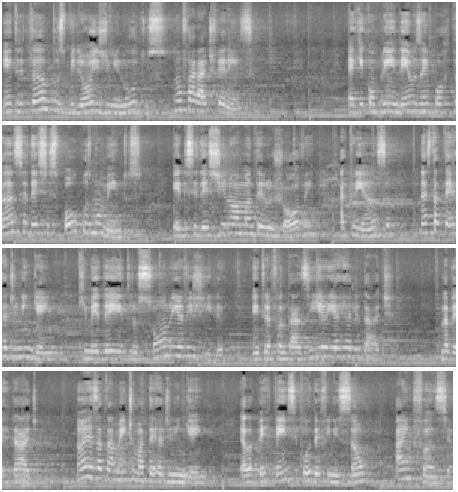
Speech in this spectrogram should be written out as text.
entre tantos bilhões de minutos, não fará diferença. É que compreendemos a importância desses poucos momentos eles se destinam a manter o jovem, a criança, nesta terra de ninguém, que medeia entre o sono e a vigília, entre a fantasia e a realidade. Na verdade, não é exatamente uma terra de ninguém. Ela pertence, por definição, à infância,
